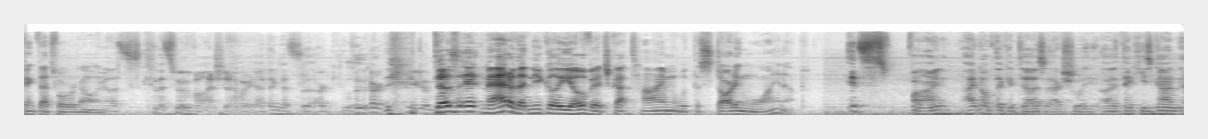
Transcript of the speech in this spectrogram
I think that's where we're going. Right, let's let's move on, shall we? I think that's the, our, Does it matter that Nikola Jovic got time with the starting lineup? It's fine. I don't think it does actually. I think he's gotten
